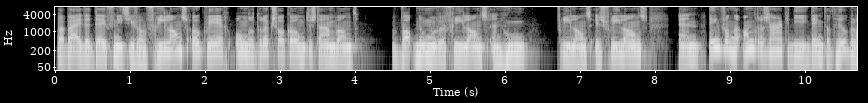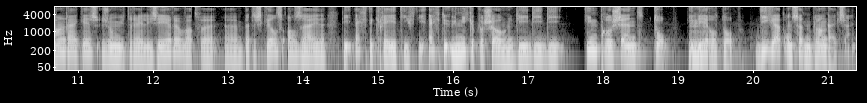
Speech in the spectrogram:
Waarbij de definitie van freelance ook weer onder druk zal komen te staan. Want wat noemen we freelance en hoe freelance is freelance? En een van de andere zaken die ik denk dat heel belangrijk is, is om je te realiseren, wat we eh, bij de skills al zeiden, die echte creatief, die echte unieke personen, die, die, die 10% top, die Mhm. wereldtop, die gaat ontzettend belangrijk zijn.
